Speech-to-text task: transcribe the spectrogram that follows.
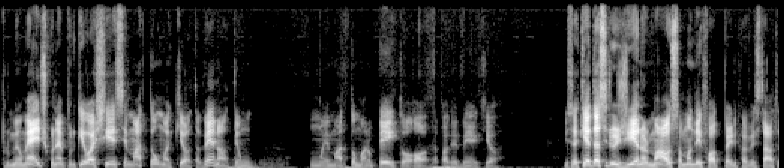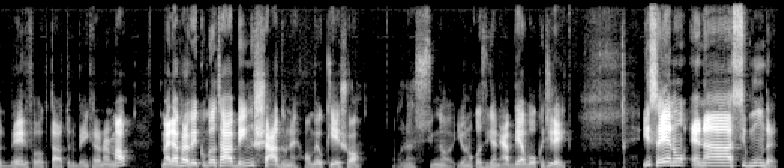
pro meu médico, né? Porque eu achei esse hematoma aqui, ó. Tá vendo, ó? Tem um, um hematoma no peito, ó. ó. Dá pra ver bem aqui, ó. Isso aqui é da cirurgia normal, só mandei foto pra ele pra ver se tava tudo bem. Ele falou que tava tudo bem, que era normal. Mas dá pra ver que o meu tava bem inchado, né? Ó o meu queixo, ó. Assim, ó. E eu não conseguia nem abrir a boca direito. Isso aí é, no, é na segunda.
